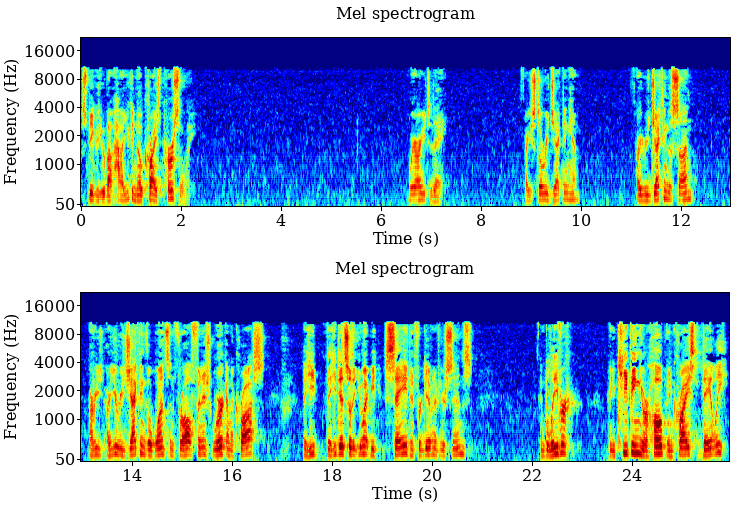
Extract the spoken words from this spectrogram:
speak with you about how you can know Christ personally. Where are you today? Are you still rejecting Him? Are you rejecting the Son? Are you, are you rejecting the once and for all finished work on the cross that he, that he did so that you might be saved and forgiven of your sins? And believer, are you keeping your hope in Christ daily?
